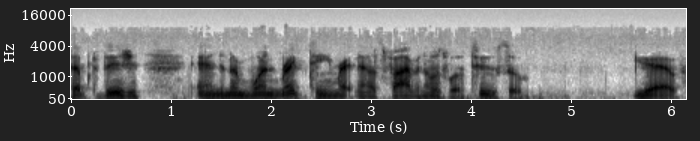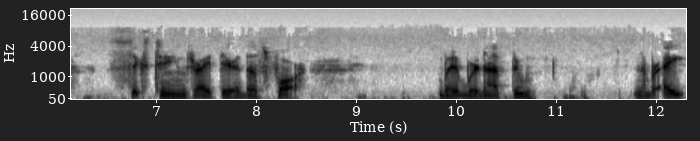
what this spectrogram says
tough division. And the number one ranked team right now is 5 0 as well, too. So you have six teams right there thus far. But we're not through. Number eight,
